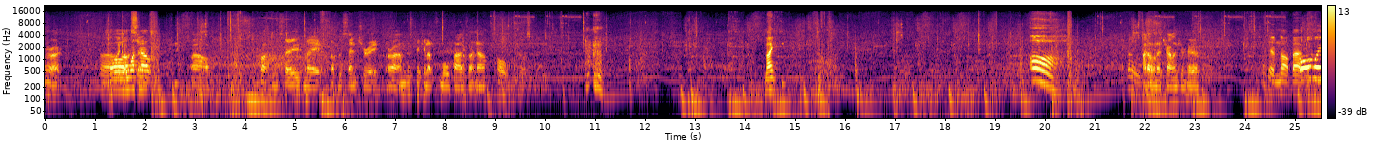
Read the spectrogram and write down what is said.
Alright. Uh, Oh, got watch sent. out. Wow. Fucking save, mate, of the century. Alright, I'm just picking up small pads right now. Oh, that wasn't bad. Mine. Oh! I don't want to challenge him here. They're not bad. Oh my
